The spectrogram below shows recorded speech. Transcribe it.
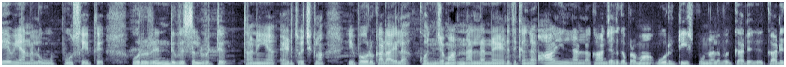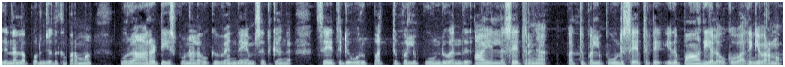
தேவையான அளவு உப்பும் சேர்த்து ஒரு ரெண்டு விசில் விட்டு தனியாக எடுத்து வச்சுக்கலாம். இப்போ ஒரு கடாயில் கொஞ்சமாக நல்லெண்ணெய் எடுத்துக்கோங்க. ஆயில் நல்லா காஞ்சதுக்கப்புறமா ஒரு டீஸ்பூன் அளவு கடுகு. கடுகு நல்லா பொரிஞ்சதுக்கப்புறமா ஒரு அரை டீஸ்பூன் அளவுக்கு வெந்தயம் சேர்த்துக்கோங்க. சேர்த்துட்டு ஒரு பத்து பல்லு பூண்டு வந்து ஆயிலில் சேர்த்துருங்க. பத்து பல்லு பூண்டு சேர்த்துட்டு இது பாதி அளவுக்கு வதங்கி வரணும்.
